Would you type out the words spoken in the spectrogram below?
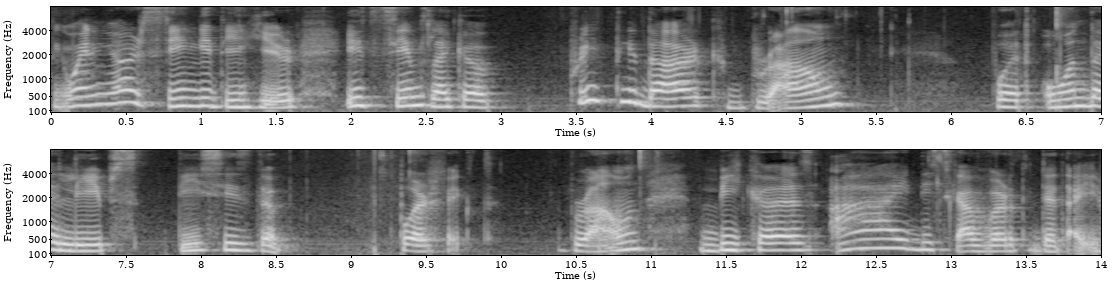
when you are seeing it in here it seems like a pretty dark brown but on the lips this is the perfect brown because I discovered that I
